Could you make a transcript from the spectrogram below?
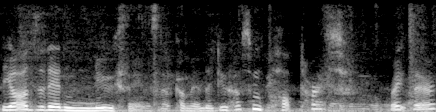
the odds that in new things that come in. They do have some Pop-Tarts right there.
